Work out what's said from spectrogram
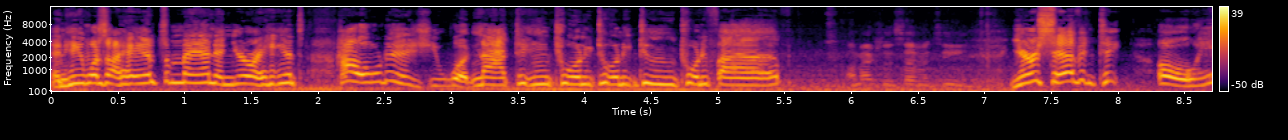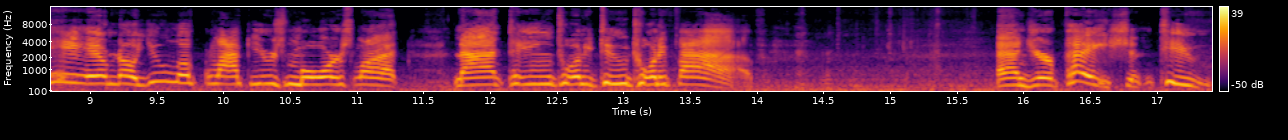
And he was a handsome man, and you're a handsome. How old is you? What, 19, 20, 22, 25? I'm actually 17. You're 17. Oh, hell no. You look like yours more's like 19, 22, 25. And you're patient, too.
